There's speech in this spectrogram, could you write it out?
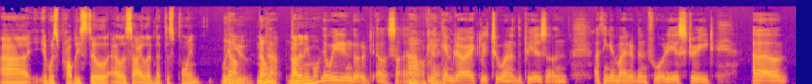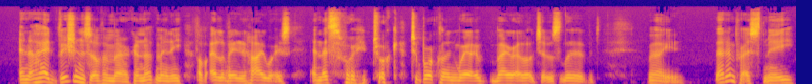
uh, it was probably still Ellis Island at this point. Were no, you no, no, not anymore. No, we didn't go to Ellis Island. Oh, okay. We came directly to one of the piers on, I think it might have been 40th Street. Uh, and I had visions of America, not many, of elevated highways. And that's where he took to Brooklyn, where my relatives lived. Right. That impressed me.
